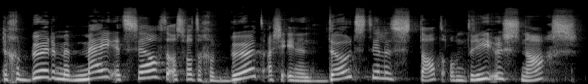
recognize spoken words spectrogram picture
Er gebeurde met mij hetzelfde als wat er gebeurt als je in een doodstille stad om drie uur s'nachts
